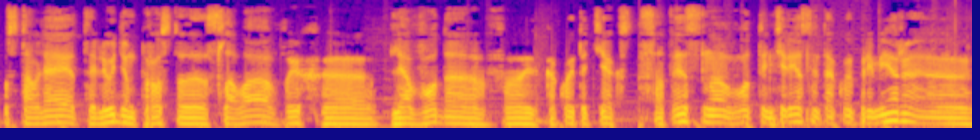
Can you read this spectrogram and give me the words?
поставляет людям просто слова в их э, для ввода в какой-то текст. Соответственно, вот интересный такой пример э,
